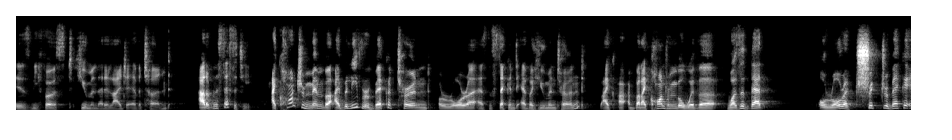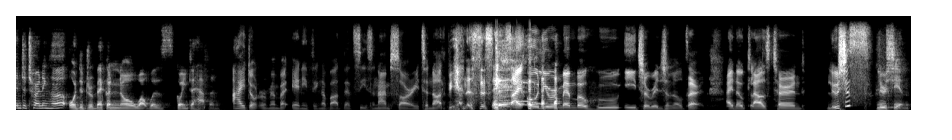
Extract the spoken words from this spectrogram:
is the first human that Elijah ever turned out of necessity. I can't remember. I believe Rebekah turned Aurora as the second ever human turned. I, I, but I can't remember whether was it that Aurora tricked Rebekah into turning her, or did Rebekah know what was going to happen? I don't remember anything about that season. I'm sorry to not be an assistant. I only remember who each original turned. I know Klaus turned Lucius. Lucien.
